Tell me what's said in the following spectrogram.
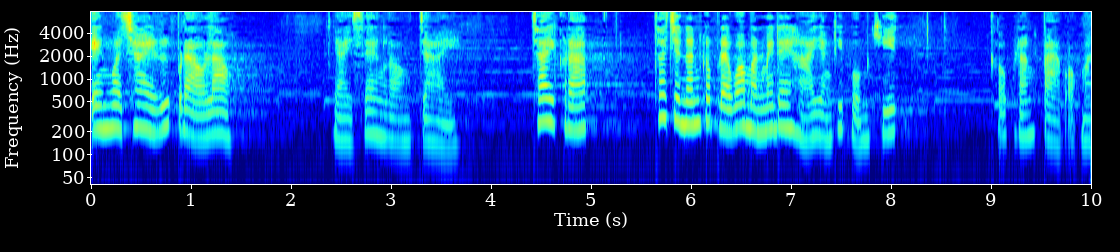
เอ็งว่าใช่หรือเปล่าเล่ายายแซงลองใจ ใช่ครับ ถ้าเช่นนั้นก็แปลว่ามันไม่ได้หายอย่างที่ผมคิด เขาพลั้งปากออกมา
